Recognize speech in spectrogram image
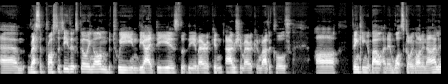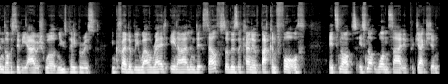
um, reciprocity that's going on between the ideas that the American Irish American radicals are thinking about and then what's going on in Ireland. Obviously, the Irish World newspaper is incredibly well read in Ireland itself, so there's a kind of back and forth. It's not it's not one sided projection,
